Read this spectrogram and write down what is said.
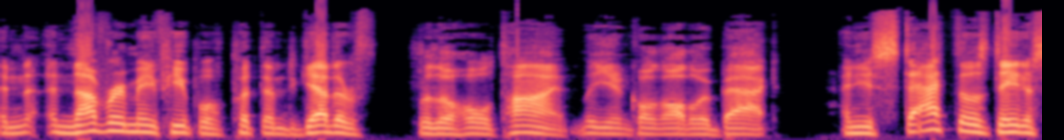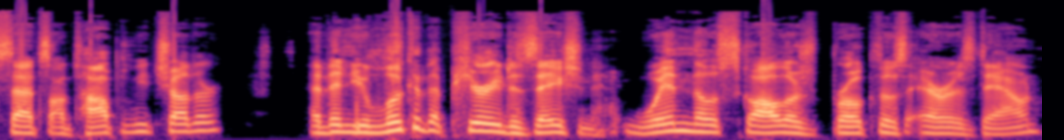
and, not very many people have put them together for the whole time, you know, going all the way back, and you stack those data sets on top of each other, and then you look at the periodization when those scholars broke those eras down,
